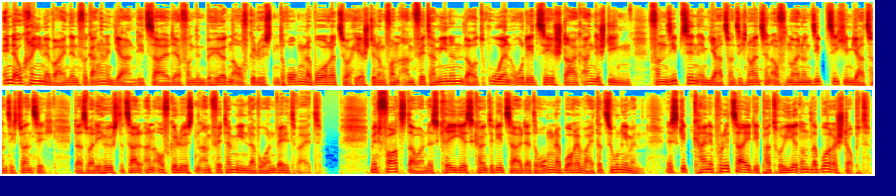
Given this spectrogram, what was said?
In der Ukraine war in den vergangenen Jahren die Zahl der von den Behörden aufgelösten Drogenlabore zur Herstellung von Amphetaminen laut UNODC stark angestiegen, von 17 im Jahr 2019 auf 79 im Jahr 2020. Das war die höchste Zahl an aufgelösten Amphetaminlaboren weltweit. Mit Fortdauern des Krieges könnte die Zahl der Drogenlabore weiter zunehmen. Es gibt keine Polizei, die patrouilliert und Labore stoppt,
